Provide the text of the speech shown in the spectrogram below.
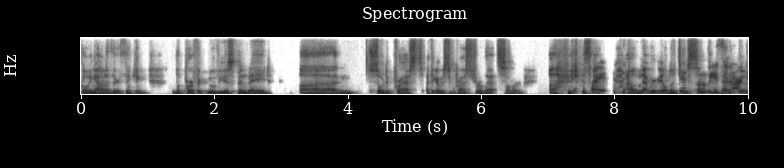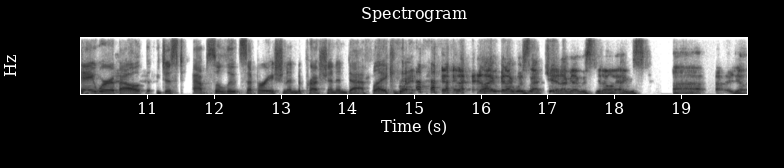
going out of there thinking, "The perfect movie has been made." Um, so depressed. I think I was depressed for that summer. Uh, because right. I, will never be able to do Kids something. Movies in our good. day were about just absolute separation and depression and death. Like right, and, and, I, and, I, and I was that kid. I mean, I was you know I was uh, uh you know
